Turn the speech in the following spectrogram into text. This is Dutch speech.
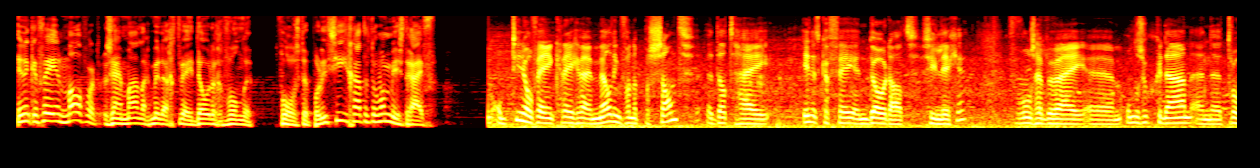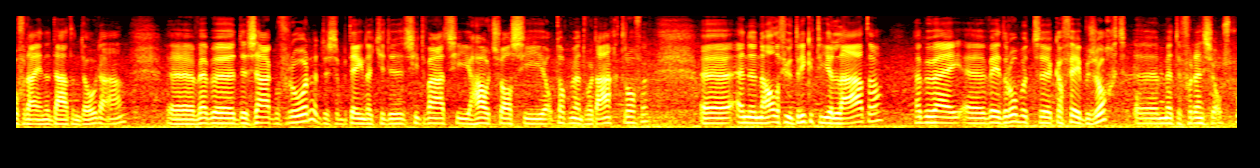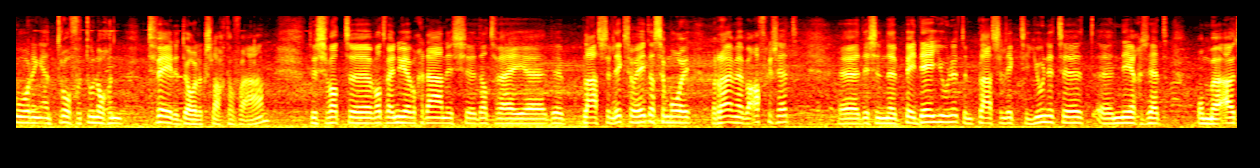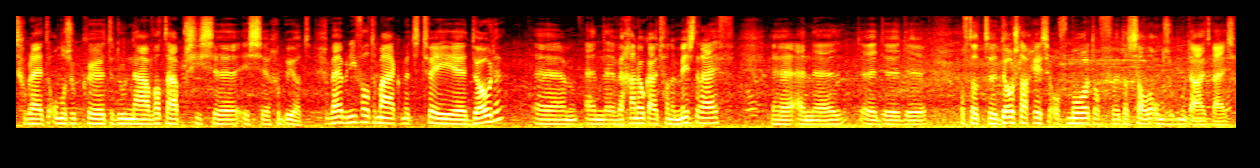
In een café in Malfort zijn maandagmiddag twee doden gevonden. Volgens de politie gaat het om een misdrijf. Om tien over één kregen wij een melding van een passant eh, dat hij in het café een dode had zien liggen. Vervolgens hebben wij eh, onderzoek gedaan en uh, troffen daar inderdaad een dode aan. Uh, we hebben de zaak bevroren, dus dat betekent dat je de situatie houdt zoals die op dat moment wordt aangetroffen. Uh, en een half uur, drie kwartier later hebben wij uh, wederom het uh, café bezocht uh, met de forensische opsporing en troffen toen nog een tweede dodelijk slachtoffer aan. Dus wat, wat wij nu hebben gedaan is dat wij de plaatsdelict, zo heet dat zo mooi, ruim hebben afgezet. er is een PD-unit, een plaatsdelict unit neergezet om uitgebreid onderzoek te doen naar wat daar precies is gebeurd. Wij hebben in ieder geval te maken met twee doden. Um, en we gaan ook uit van een misdrijf. Uh, en uh, de, de, of dat doodslag is of moord, of, dat zal onderzoek moeten uitwijzen.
